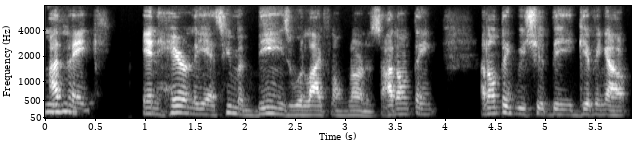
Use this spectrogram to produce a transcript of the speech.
Mm-hmm. I think inherently as human beings we're lifelong learners. So I don't think I don't think we should be giving out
